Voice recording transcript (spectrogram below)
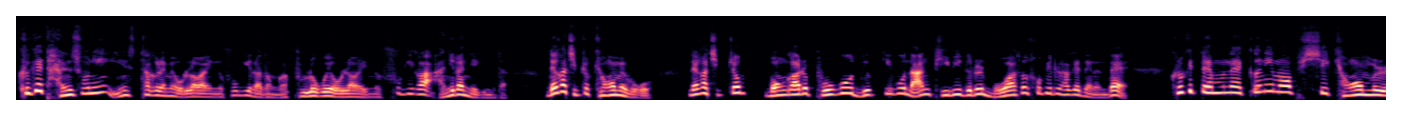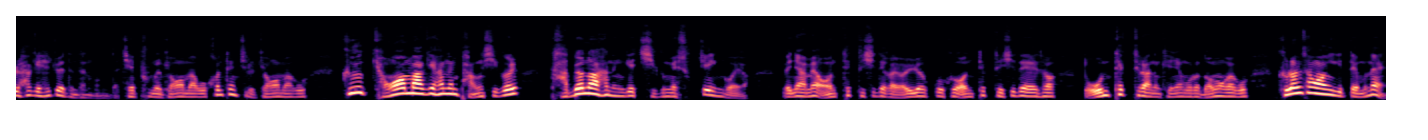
그게 단순히 인스타그램에 올라와 있는 후기라던가 블로그에 올라와 있는 후기가 아니란 얘기입니다. 내가 직접 경험해보고 내가 직접 뭔가를 보고 느끼고 난 DB들을 모아서 소비를 하게 되는데 그렇기 때문에 끊임없이 경험을 하게 해줘야 된다는 겁니다. 제품을 경험하고 컨텐츠를 경험하고 그 경험하게 하는 방식을 다변화하는 게 지금의 숙제인 거예요. 왜냐하면 언택트 시대가 열렸고 그 언택트 시대에서 또 온택트라는 개념으로 넘어가고 그런 상황이기 때문에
